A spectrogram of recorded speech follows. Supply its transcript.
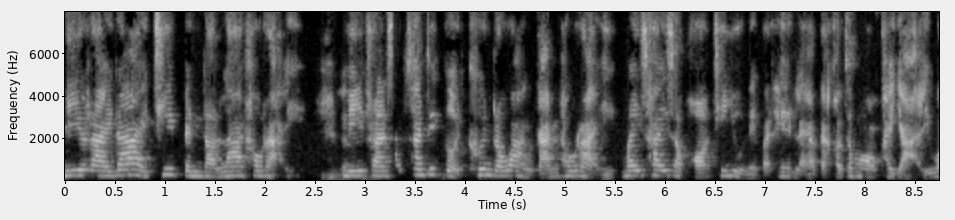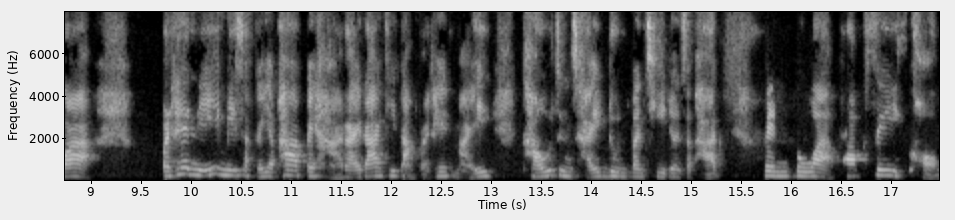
มีรายได้ที่เป็นดอลลาร์เท่าไหร่ มี transaction ที่เกิดขึ้นระหว่างกันเท่าไหร่ ไม่ใช่เฉพาะที่อยู่ในประเทศแล้ว แต่เขาจะมองขยายว่าประเทศนี้มีศักยภาพไปหารายได้ที่ต่างประเทศไหม เขาจึงใช้ดุลบัญชีเดินสะพัดเป็นตัว proxy ของ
